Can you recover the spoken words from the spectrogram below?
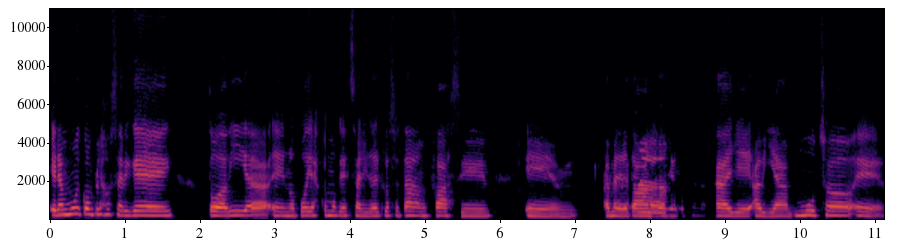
era muy complejo ser gay, todavía eh, no podías como que salir del closet tan fácil, eh, amedretaban en la calle, había mucho, eh,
